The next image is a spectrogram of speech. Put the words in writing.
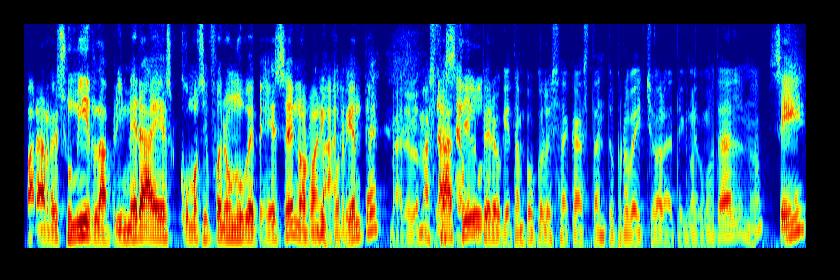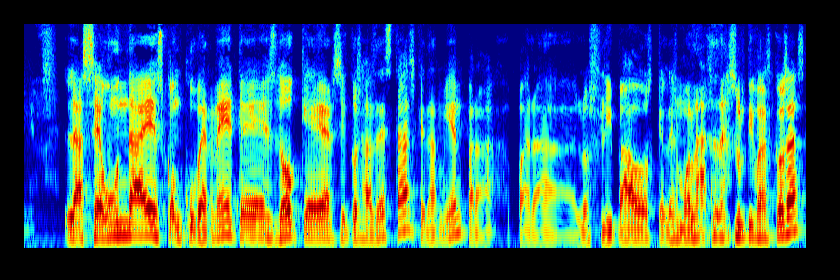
Para resumir, la primera es como si fuera un VPS normal y corriente. Vale, lo más fácil, pero que tampoco le sacas tanto provecho a la tecnología como tal, ¿no? Sí. La segunda es con Kubernetes, Dockers y cosas de estas, que también para, para los flipados que les molan las últimas cosas.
